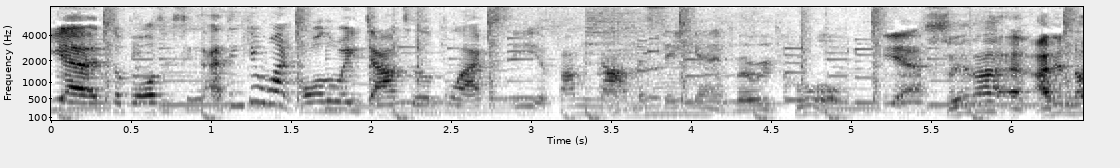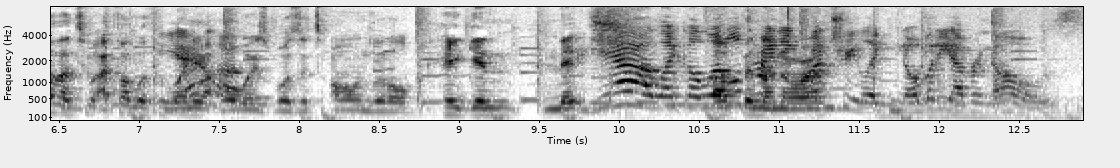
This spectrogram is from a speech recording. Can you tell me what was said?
Yeah, the Baltic Sea. I think it went all the way down to the Black Sea, if I'm not mistaken. Mm, very cool. Yeah. See that? And I didn't know that too. I thought Lithuania Yeah. always was its own little pagan niche. Yeah, like a little Up in the tiny country, like nobody ever knows.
